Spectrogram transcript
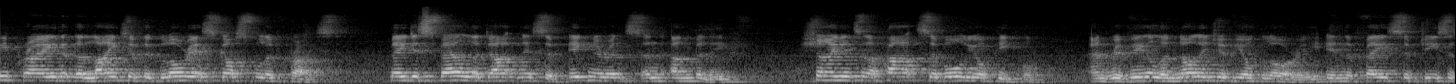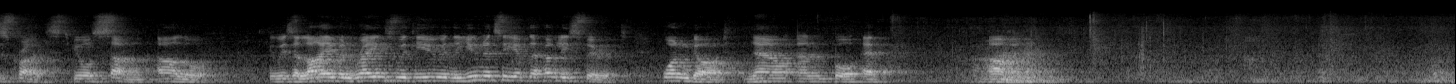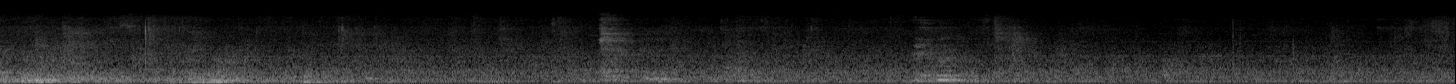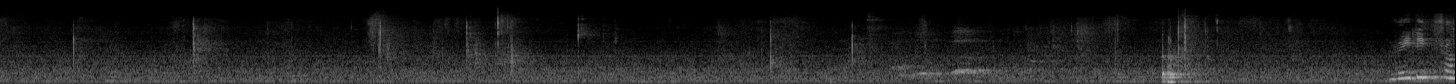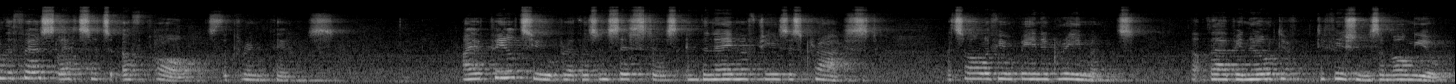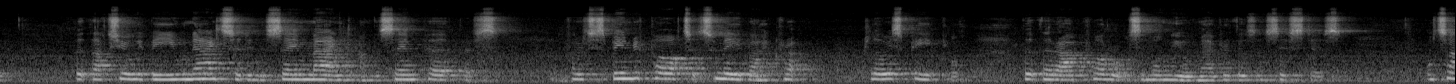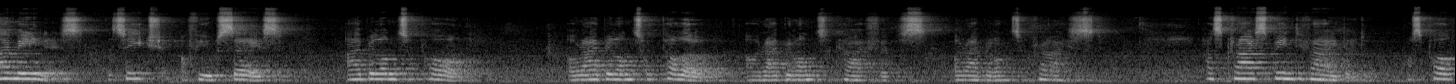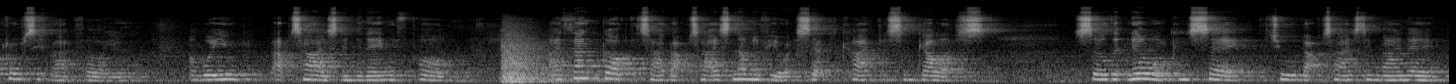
we pray that the light of the glorious gospel of Christ may dispel the darkness of ignorance and unbelief, shine into the hearts of all your people, and reveal the knowledge of your glory in the face of Jesus Christ, your Son, our Lord, who is alive and reigns with you in the unity of the Holy Spirit, one God, now and forever. Amen. from first letter of Paul to the Corinthians. I appeal to you, brothers and sisters, in the name of Jesus Christ, that all of you be in agreement, that there be no div- divisions among you, but that you be united in the same mind and the same purpose. For it has been reported to me by Chloe's people that there are quarrels among you, my brothers and sisters. What I mean is that each of you says, I belong to Paul, or I belong to Apollo, or I belong to Cephas, or I belong to Christ. Has Christ been divided? Was Paul crucified for you? Or were you baptized in the name of Paul? I thank God that I baptized none of you except Caiaphas and Gaius, so that no one can say that you were baptized in my name.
